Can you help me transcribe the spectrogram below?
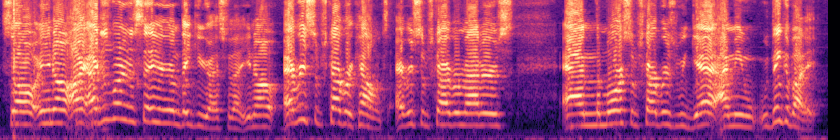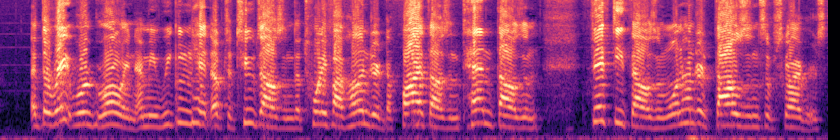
So, you know, I, I just wanted to sit here and thank you guys for that. You know, every subscriber counts. Every subscriber matters. And the more subscribers we get, I mean, think about it. At the rate we're growing, I mean, we can hit up to 2,000, to 2,500, to 5,000, 10,000, 50,000, 100,000 subscribers.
